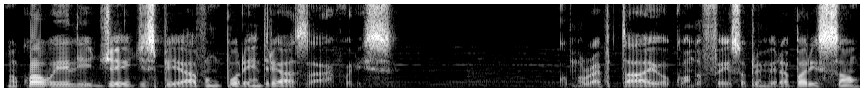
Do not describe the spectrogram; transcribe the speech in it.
no qual ele e Jade espiavam por entre as árvores. Como Reptile, quando fez sua primeira aparição,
